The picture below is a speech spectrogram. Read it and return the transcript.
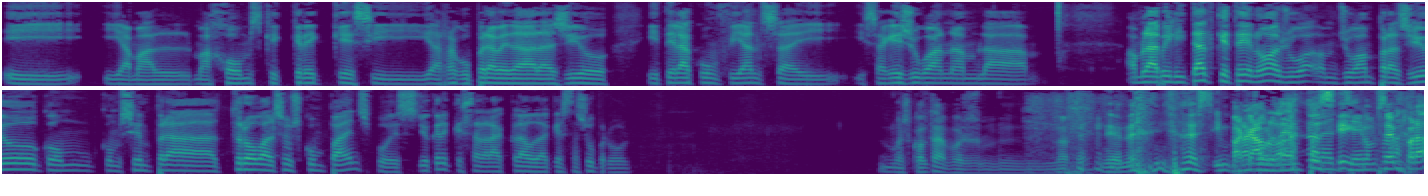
i, i amb el Mahomes, que crec que si es recupera bé de la lesió i té la confiança i, i segueix jugant amb la amb l'habilitat que té no? a jugar, amb jugar en pressió, com, com sempre troba els seus companys, pues, jo crec que serà la clau d'aquesta Super Bowl. Escolta, doncs, no sé, és impecable. Recordem, per o sigui, exemple- Com sempre,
